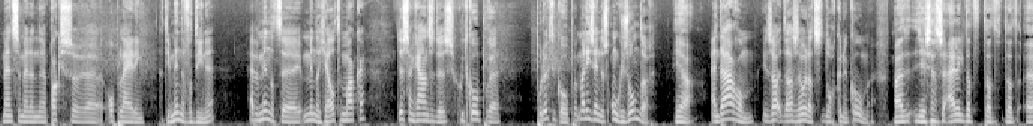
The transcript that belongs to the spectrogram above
mensen met een eh, praktischer eh, opleiding, dat die minder verdienen, hebben minder, minder geld te makken. Dus dan gaan ze dus goedkopere producten kopen, maar die zijn dus ongezonder. ja. En daarom zou, daar zou dat door kunnen komen. Maar je zegt dus eigenlijk dat, dat, dat eh,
